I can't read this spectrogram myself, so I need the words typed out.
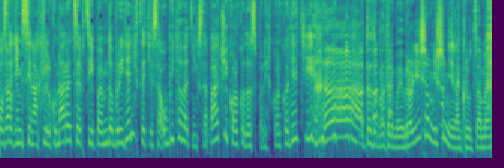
Posedím no. si na chvíľku na recepcii, poviem, dobrý deň, chcete sa ubytovať, nech sa páči, koľko dospelých, koľko detí. Aha, toto patrí mojim rodičom, nič nenakrúcame.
